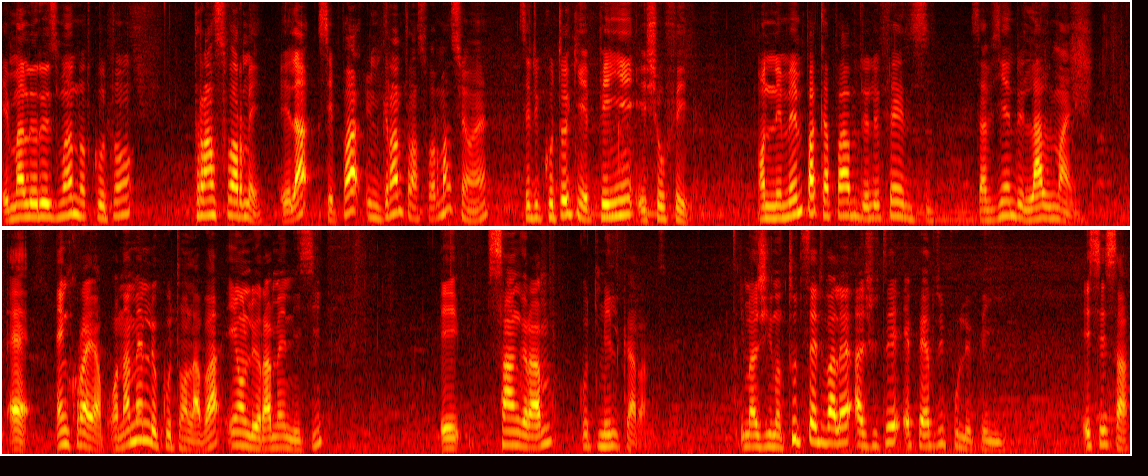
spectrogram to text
Et malheureusement, notre coton transformé. Et là, c'est pas une grande transformation. Hein. C'est du coton qui est peigné et chauffé. On n'est même pas capable de le faire ici. Ça vient de l'Allemagne. Eh, incroyable. On amène le coton là-bas et on le ramène ici. Et 100 grammes coûte 1040. Imaginons, toute cette valeur ajoutée est perdue pour le pays. Et c'est ça.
